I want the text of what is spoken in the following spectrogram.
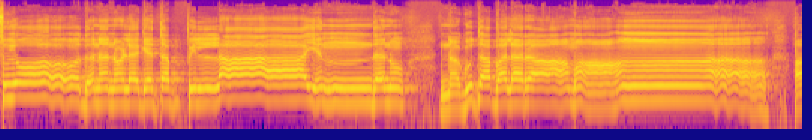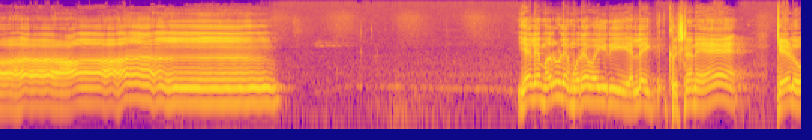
ಸುಯೋಧನನೊಳಗೆ ತಪ್ಪಿಲ್ಲ ಎಂದನು ನಗುತ ಬಲರಾಮ. ಎಲೆ ಮರುಳೆ ಮುರೆವೈರಿ ಎಲೆ ಕೃಷ್ಣನೇ, ಕೇಳು,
